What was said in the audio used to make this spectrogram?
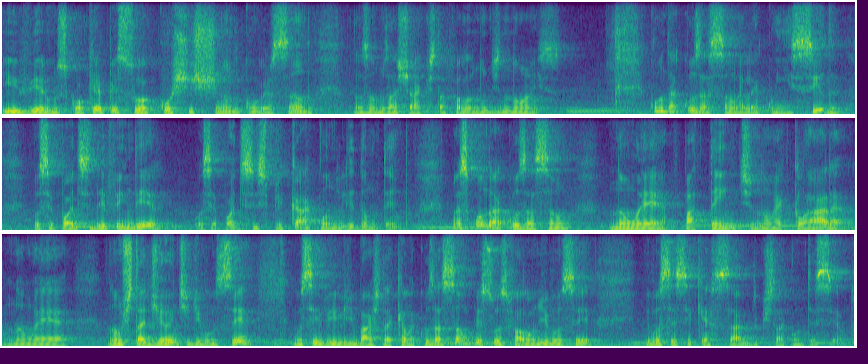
e vermos qualquer pessoa cochichando, conversando, nós vamos achar que está falando de nós. Quando a acusação ela é conhecida, você pode se defender, você pode se explicar quando lhe dão tempo. Mas quando a acusação não é patente, não é clara, não é não está diante de você, você vive debaixo daquela acusação, pessoas falam de você e você sequer sabe do que está acontecendo.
